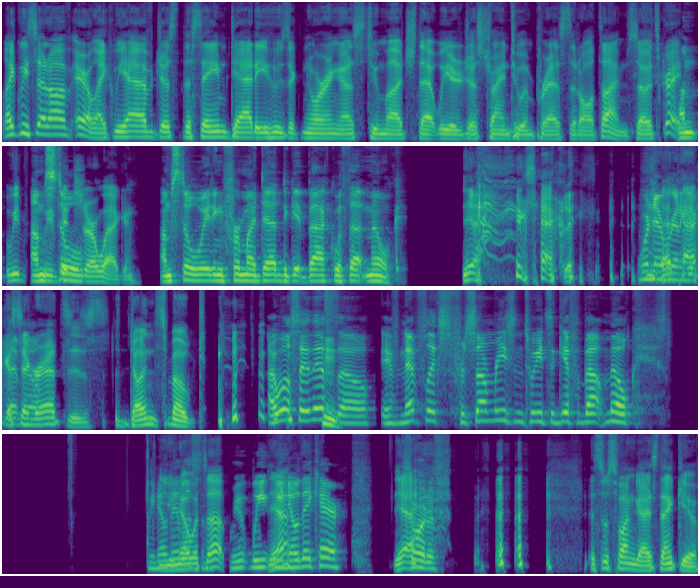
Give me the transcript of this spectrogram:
Like we said off air, like we have just the same daddy who's ignoring us too much that we are just trying to impress at all times. So it's great. I'm- we've I'm we've still- our wagon. I'm still waiting for my dad to get back with that milk. Yeah, exactly. We're never that gonna pack get of that milk. cigarettes is done smoked. I will say Hmm. this though: if Netflix for some reason tweets a GIF about milk, we know You they know what's up. We we, Yeah. we know they care. Yeah. Sort of. This was fun, guys. Thank you.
